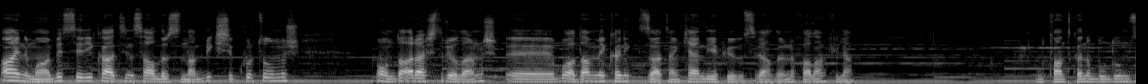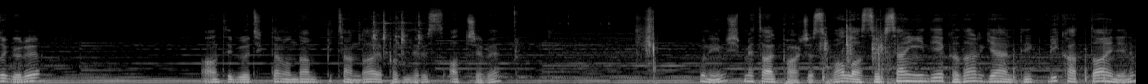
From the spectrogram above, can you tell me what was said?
Aynı muhabbet seri katilin saldırısından bir kişi kurtulmuş. Onu da araştırıyorlarmış. E, bu adam mekanikti zaten. Kendi yapıyordu silahlarını falan filan. Mutant kanı bulduğumuza göre antibiyotikten ondan bir tane daha yapabiliriz. At cebe. Bu neymiş? Metal parçası. Valla 87'ye kadar geldik. Bir kat daha inelim.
